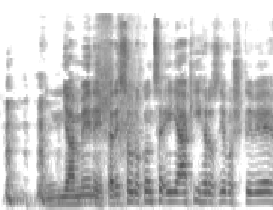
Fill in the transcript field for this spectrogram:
Ňaminy. Tady jsou dokonce i nějaký hrozně vošklivě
